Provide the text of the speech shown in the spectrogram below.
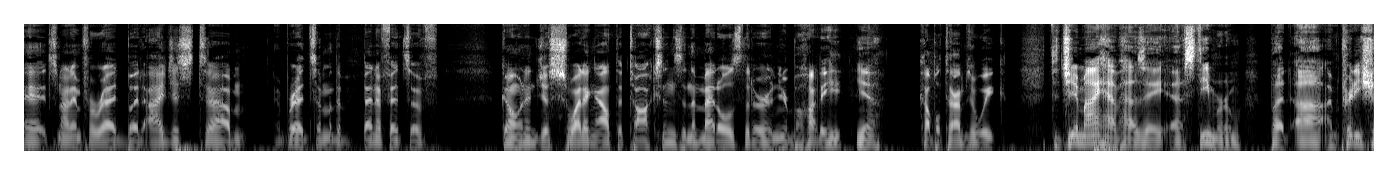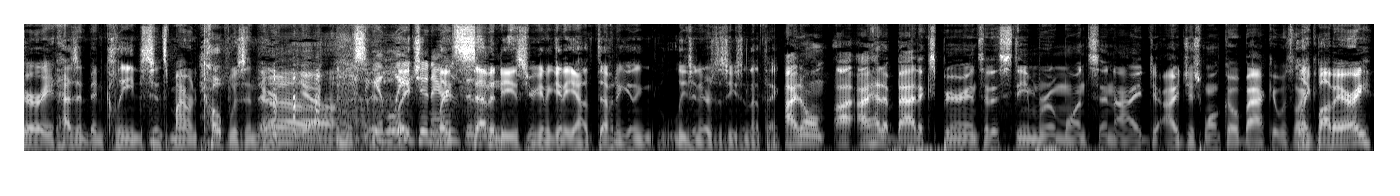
Uh, It's not infrared, but I just um, read some of the benefits of going and just sweating out the toxins and the metals that are in your body Yeah. a couple times a week. The gym I have has a, a steam room, but uh, I'm pretty sure it hasn't been cleaned since Myron Cope was in there. Yeah. In, this, You in the late, Legionnaire's late disease. 70s, you're going to get, it, yeah, definitely getting Legionnaire's disease in that thing. I don't. I, I had a bad experience at a steam room once, and I, I just won't go back. It was Like, like, Bob Airy?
